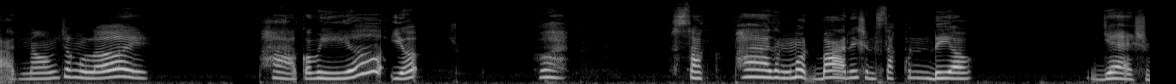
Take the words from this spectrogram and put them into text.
าน้องจังเลยผ้าก็มีเยอะเยอะเฮ้ยซักผ้าทั้งหมดบ้านให้ฉันซักคนเดียว แย่ชะ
